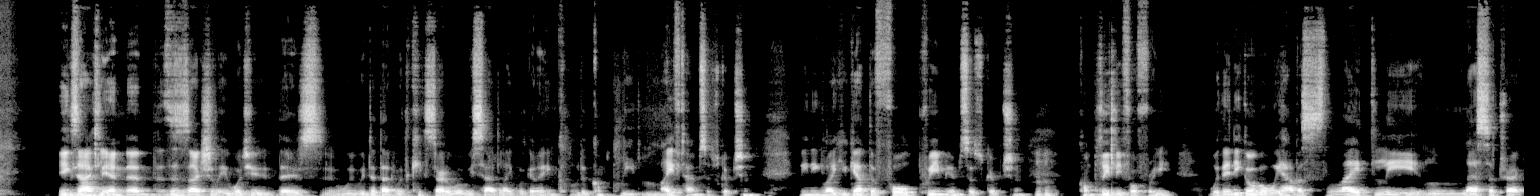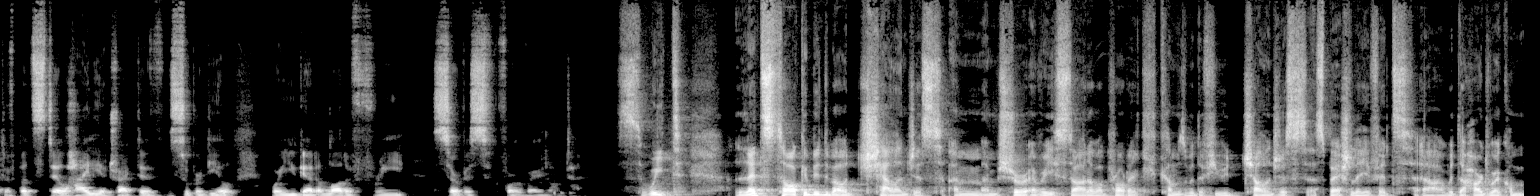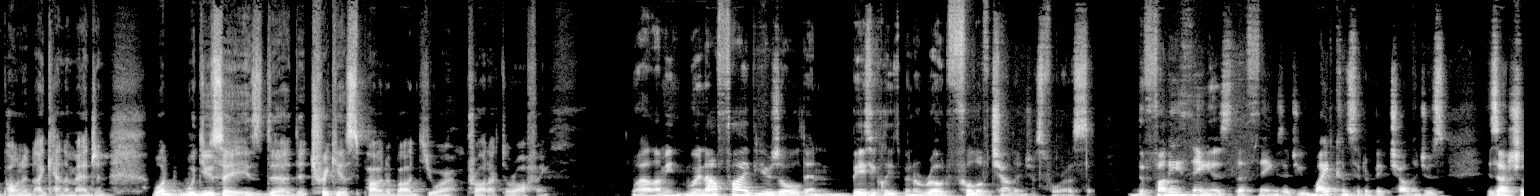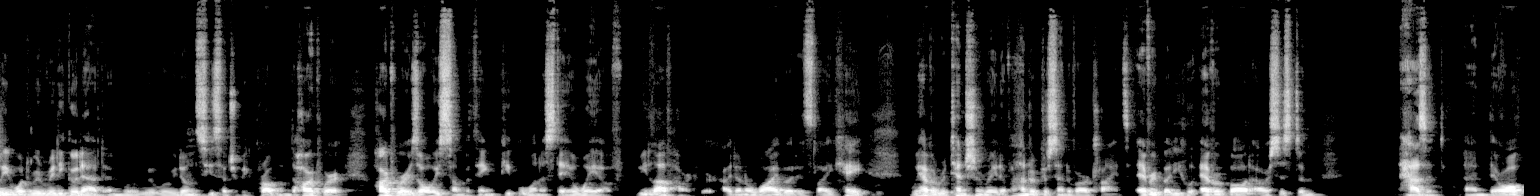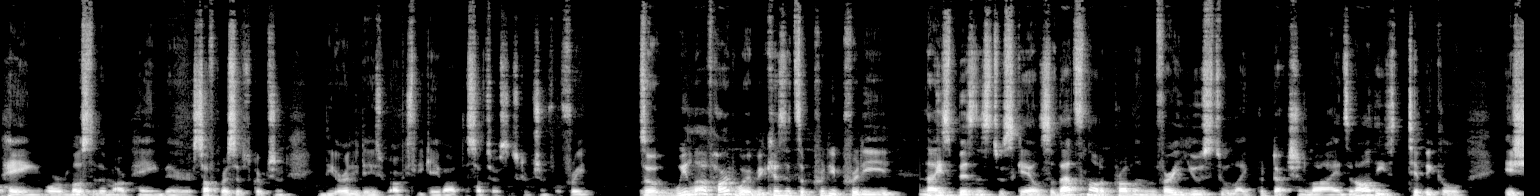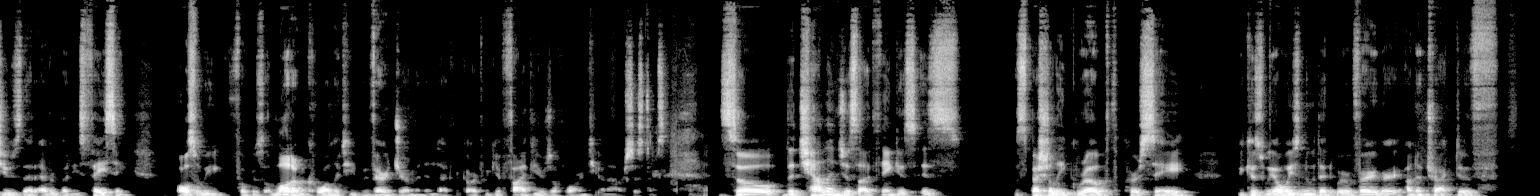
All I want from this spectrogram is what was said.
Exactly, and, and this is actually what you there's we, we did that with Kickstarter where we said like we're going to include a complete lifetime subscription, meaning like you get the full premium subscription mm-hmm. completely for free. With Indiegogo, we have a slightly less attractive but still highly attractive super deal where you get a lot of free service for a very long time. Sweet. Let's talk a bit about challenges. I'm, I'm sure every startup or product comes with a few challenges, especially if it's uh, with the hardware component, I can imagine. What would you say is the, the trickiest part about your product or offering? Well, I mean, we're now five years old, and basically, it's been a road full of challenges for us. The funny thing is, the things that you might consider big challenges is actually what we're really good at and where, where we don't see such a big problem. The hardware, hardware is always something people want to stay away of we love hardware. I don't know why, but it's like, hey, we have a retention rate of 100% of our clients. Everybody who ever bought our system has it. And they're all paying, or most of them are paying their software subscription. In the early days, we obviously gave out the software subscription for free. So we love hardware because it's a pretty, pretty nice business to scale. So that's not a problem. We're very used to like production lines and all these typical issues that everybody's facing. Also, we focus a lot on quality. We're very German in that regard. We give five years of warranty on our systems. So the challenges, I think, is is especially growth per se, because we always knew that we're a very, very unattractive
